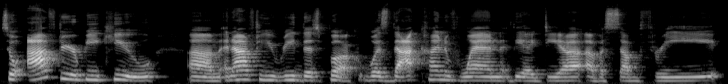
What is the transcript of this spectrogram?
So after your bq um, and after you read this book was that kind of when the idea of a sub three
